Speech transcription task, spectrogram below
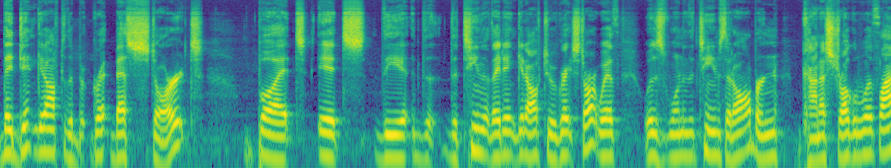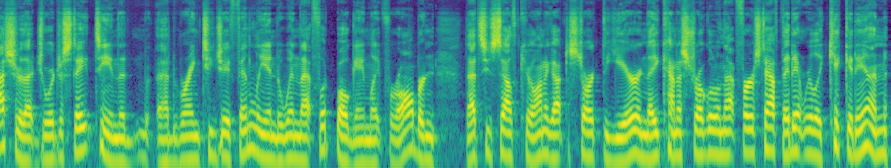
they didn't get off to the best start, but it's the, the the team that they didn't get off to a great start with was one of the teams that Auburn kind of struggled with last year. That Georgia State team that had to bring T.J. Finley in to win that football game late for Auburn. That's who South Carolina got to start the year, and they kind of struggled in that first half. They didn't really kick it in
